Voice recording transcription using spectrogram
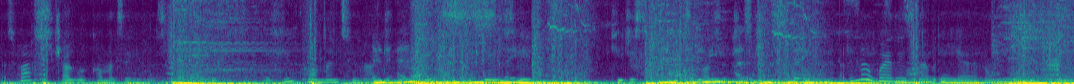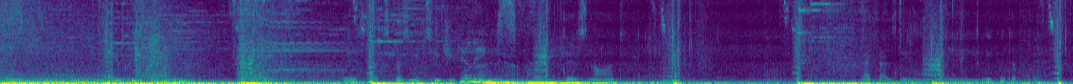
That's why I struggle commenting in this game. If, you comment too much, An enemy has seriously, you just An enemy has been slain. I don't know why there's nobody here. Normally there's every time. There's like supposed to be two people Killing down here, there's not. That guy's doing really good up there.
